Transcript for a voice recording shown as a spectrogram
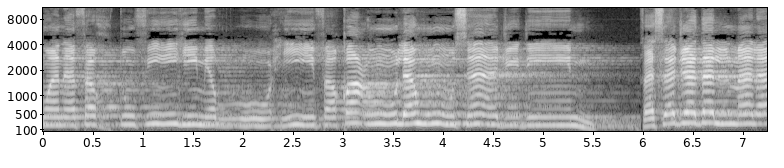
ونفخت فيه من روحي فقعوا له ساجدين فسجد الملائكة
